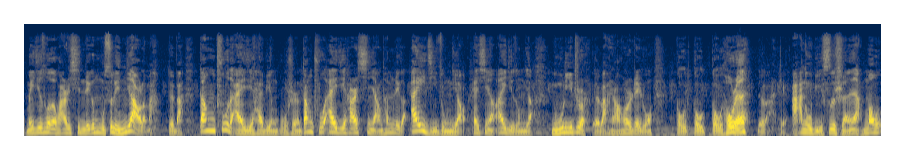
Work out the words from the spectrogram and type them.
没记错的话是信这个穆斯林教了嘛，对吧？当初的埃及还并不是，当初埃及还是信仰他们这个埃及宗教，还信仰埃及宗教奴隶制，对吧？然后是这种狗狗狗头人，对吧？这阿努比斯神啊，猫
